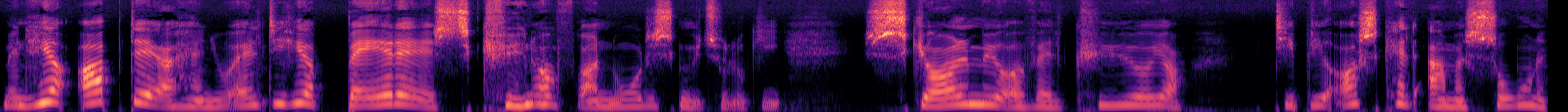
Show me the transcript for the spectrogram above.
Men her opdager han jo alle de her badass kvinder fra nordisk mytologi. Skjolme og valkyrier, de bliver også kaldt Amazone.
